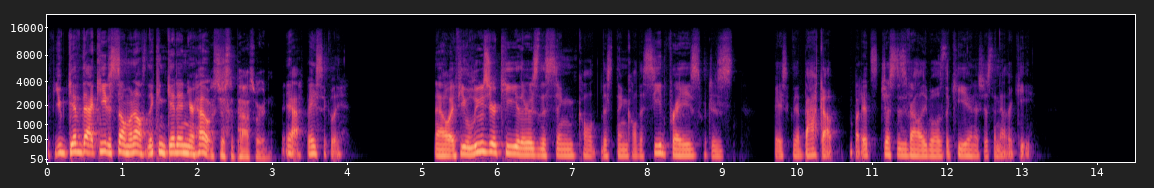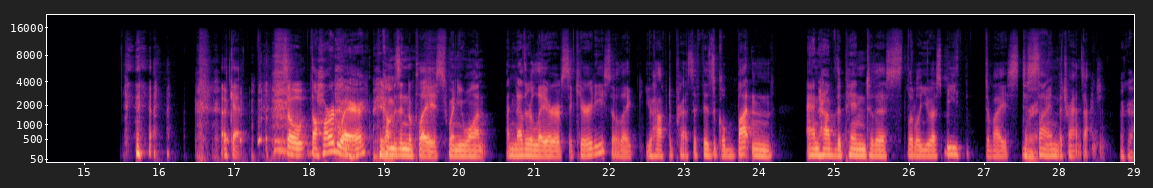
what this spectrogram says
If you give that key to someone else, they can get in your house. It's just a password. Yeah, basically. Now, if you lose your key, there is this thing called this thing called a seed phrase, which is basically a backup, but it's just as valuable as the key, and it's just another key. okay, so the hardware Yeah. comes into place when you want another layer of security. So, like, you have to press a physical button and have the pin to this little USB device to Right. sign the transaction. Okay.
